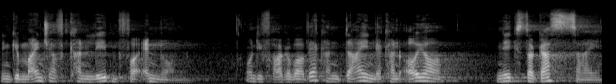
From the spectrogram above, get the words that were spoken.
Denn Gemeinschaft kann Leben verändern. Und die Frage war, wer kann dein, wer kann euer nächster Gast sein?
